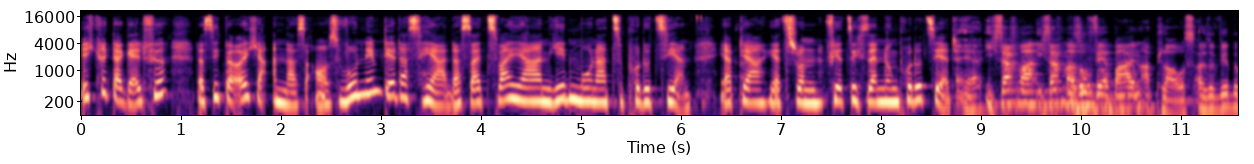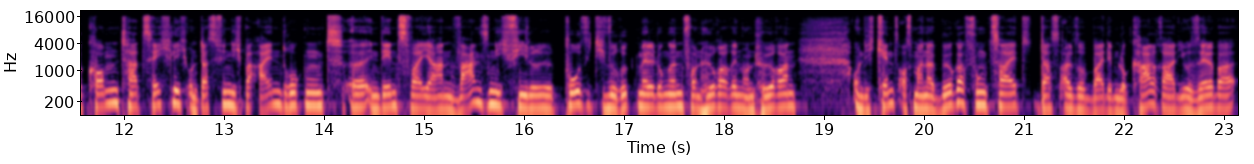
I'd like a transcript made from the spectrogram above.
Ich kriege da Geld für. Das sieht bei euch ja anders aus. Wo nehmt ihr das her, das seit zwei Jahren jeden Monat zu produzieren? Ihr habt ja jetzt schon 40 Sendungen produziert. Ja, ich sag mal, ich sag mal so verbalen Applaus. Also wir bekommen tatsächlich, und das finde ich beeindruckend, äh, in den zwei Jahren wahnsinnig viel positive Rückmeldungen von Hörerinnen und Hörern. Und ich kenne es aus meiner Bürgerfunkzeit, dass also bei dem Lokalradio selber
